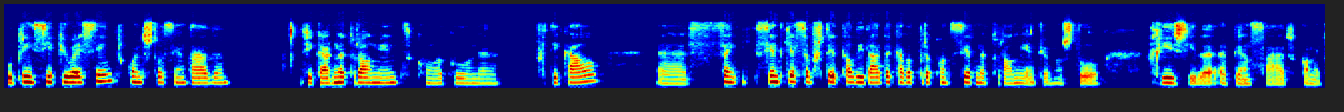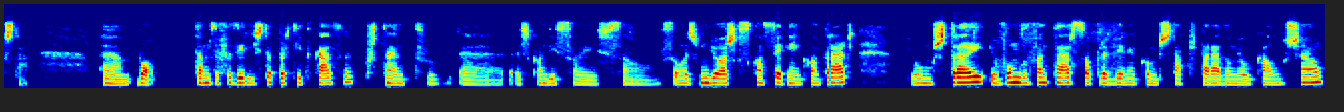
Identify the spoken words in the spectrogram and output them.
O princípio é sempre, quando estou sentada, ficar naturalmente com a coluna vertical, uh, sem, sendo que essa verticalidade acaba por acontecer naturalmente, eu não estou rígida a pensar como é que está. Uh, bom, estamos a fazer isto a partir de casa, portanto uh, as condições são, são as melhores que se conseguem encontrar. Eu mostrei, eu vou-me levantar só para verem como está preparado o meu local no chão,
